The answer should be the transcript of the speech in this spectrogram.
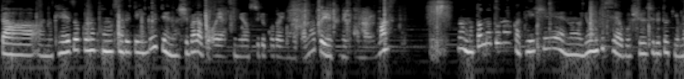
た、あの、継続のコンサルティングっていうのはしばらくお休みをすることになるかなというふうに思います。まあ、もともとなんか TCA の4期生を募集するときも、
